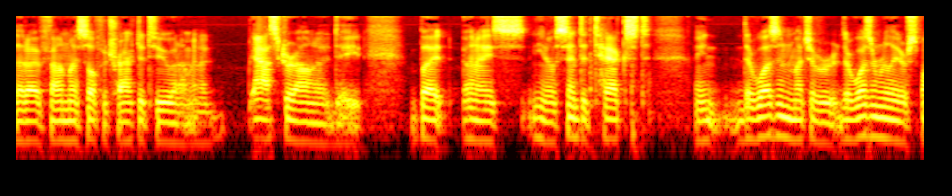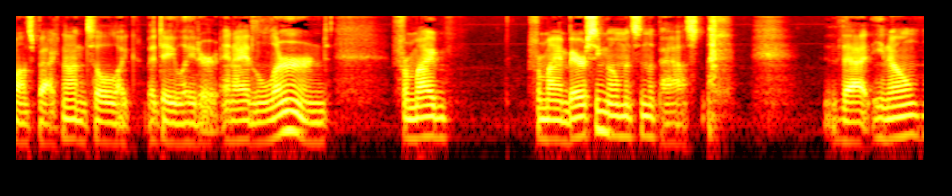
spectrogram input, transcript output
that I've found myself attracted to, and I'm going to ask her out on a date. But when I, you know, sent a text I mean, there wasn't much of a, there wasn't really a response back, not until like a day later. And I had learned from my, from my embarrassing moments in the past that, you know,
